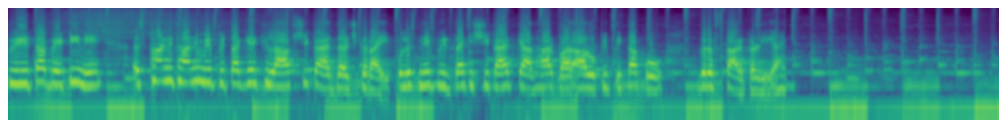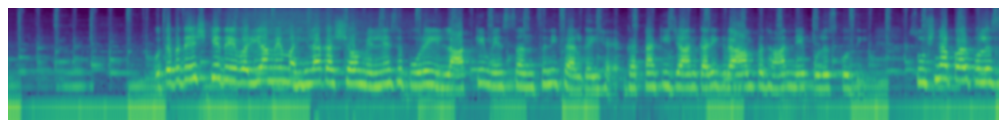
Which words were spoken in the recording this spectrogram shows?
पीड़िता बेटी ने स्थानीय थाने में पिता के खिलाफ शिकायत दर्ज कराई। पुलिस ने पीड़िता की शिकायत के आधार पर आरोपी पिता को गिरफ़्तार कर लिया है। उत्तर प्रदेश के देवरिया में महिला का शव मिलने से पूरे इलाके में सनसनी फैल गई है। घटना की जानकारी ग्राम प्रधान ने पुलिस को दी। सूचना पर पुलिस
